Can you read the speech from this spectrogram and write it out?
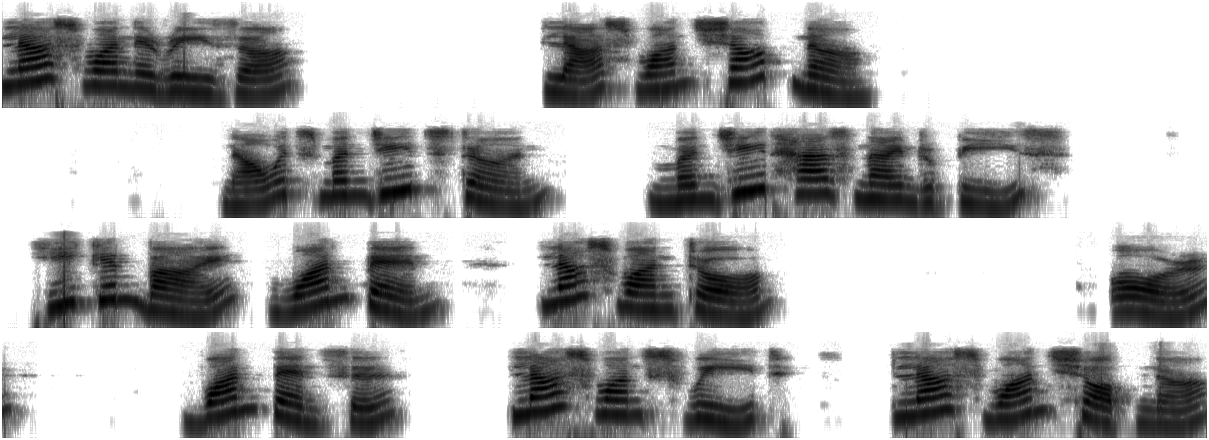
plus one eraser plus one sharpener. Now it's Manjeet's turn. Manjeet has 9 rupees. He can buy one pen plus one top or one pencil plus one sweet plus one sharpener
